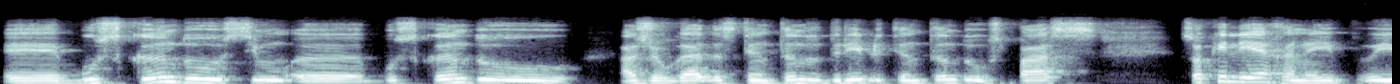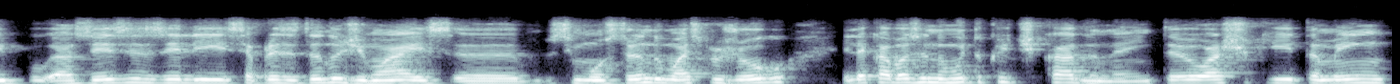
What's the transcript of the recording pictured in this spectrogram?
é, buscando, se, uh, buscando as jogadas, tentando o drible, tentando os passes. Só que ele erra, né? E, e às vezes ele se apresentando demais, uh, se mostrando mais para o jogo, ele acaba sendo muito criticado, né? Então eu acho que também uh,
